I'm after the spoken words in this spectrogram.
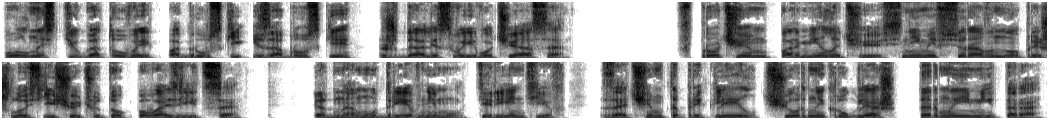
полностью готовые к погрузке и заброске, ждали своего часа. Впрочем, по мелочи с ними все равно пришлось еще чуток повозиться. К одному древнему Терентьев зачем-то приклеил черный кругляш термоэмиттера,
